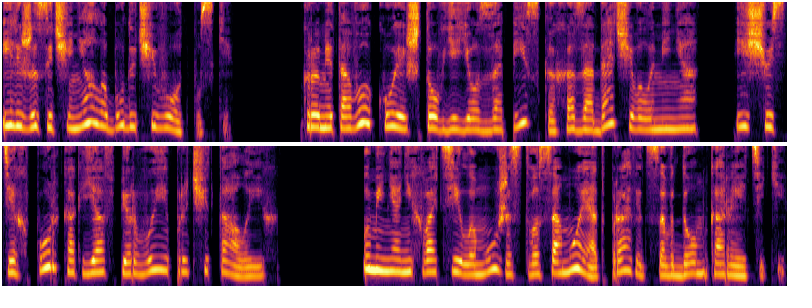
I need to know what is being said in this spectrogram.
или же сочиняла, будучи в отпуске. Кроме того, кое-что в ее записках озадачивало меня еще с тех пор, как я впервые прочитала их. У меня не хватило мужества самой отправиться в дом каретики,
